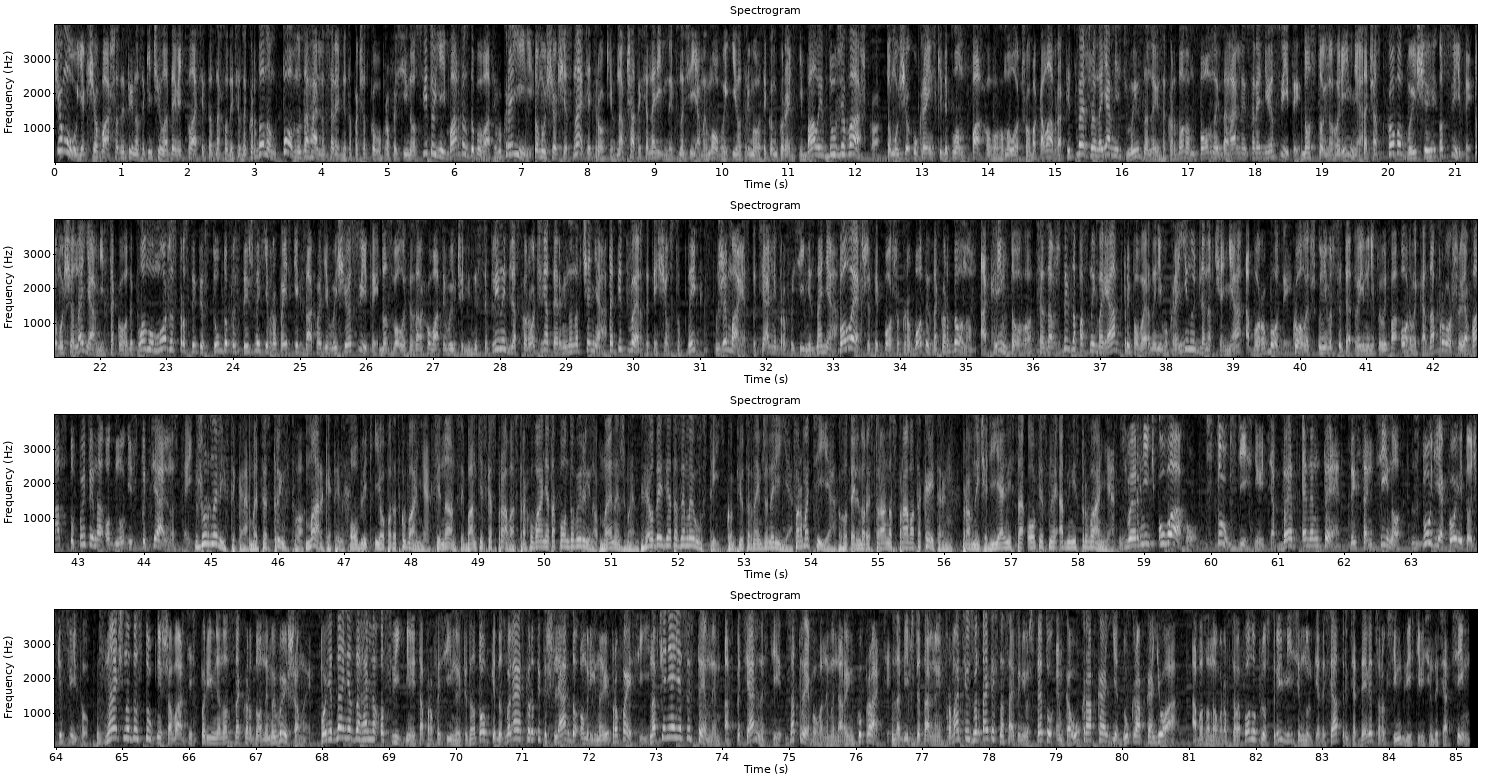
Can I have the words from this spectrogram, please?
Чому, якщо ваша дитина закінчила 9 класів та знаходиться за кордоном, повну загальну середню та початкову професійну освіту їй варто здобувати в Україні? Тому що в 16 років навчатися на рівних з носіями мови і отримувати конкурентні бали дуже важко, тому що український диплом фахового молодшого бакалавра підтверджує наявність визнаної за кордоном повної загальної середньої освіти, достойного рівня та частково вищої освіти, тому що наявність такого диплому може спростити вступ до престижних європейських закладів вищої освіти, дозволити зарахувати вивчені дисципліни для скорочення терміну навчання та підтвердити, що вступник вже має спеціальні професійні знання, полегшити пошук роботи за кордоном. А крім того, це завжди запасний варіант при поверненні в Україну для навчання або роботи. Коледж університету імені Пилипа Орлика запрошує вас вступити на одну із спеціальностей. Журналістика, медсестринство, маркетинг, облік і оподаткування, фінанси, банківська справа, страхування та фондовий ринок, менеджмент, геодезія та землеустрій, комп'ютерна інженерія, фармація, готельно-ресторанна справа та кейтеринг, правнича діяльність та офісне адміністрування. Зверніть увагу! Вступ здійснюється без НМТ дистанційно з будь-якої точки світу. Значно доступніша вартість порівняно з закордонними вишами. Поєднання загальноосвітньої та професійної підготовки дозволяє скоротити шлях до омрійної професії. Навчання є системним, а спеціальності затребуваними на ринку праці. За більш детальною інформацією звертайтесь на сайт університету mku.edu.ua або за номером телефону плюс 3 8050 39 47 287.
